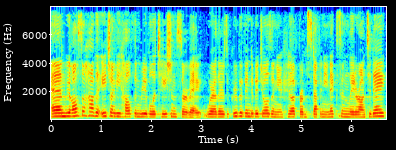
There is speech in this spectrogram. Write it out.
And we also have the HIV Health and Rehabilitation Survey, where there's a group of individuals, and you'll hear from Stephanie Nixon later on today,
